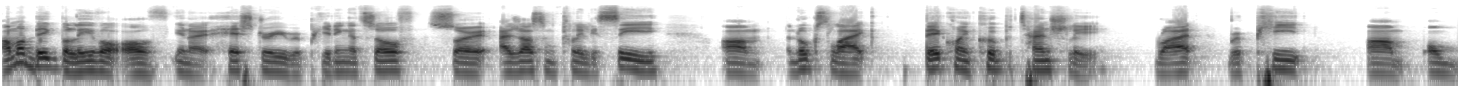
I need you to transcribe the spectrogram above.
I'm a big believer of you know history repeating itself. So as you can clearly see, um it looks like Bitcoin could potentially right repeat um or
